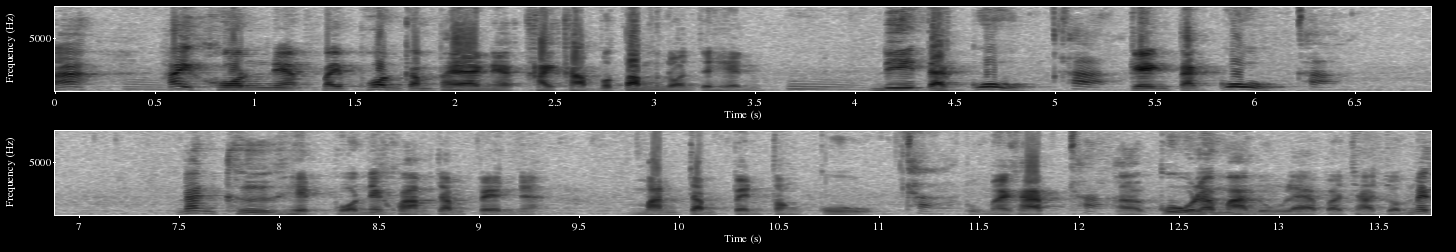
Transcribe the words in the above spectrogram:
นะอืมให้คนเนี่ยไปพ่นกำแพงเนี่ยใครขับรถตามถนนจะเห็นอืมดีแต่กู้ค่ะเก่งแต่กู้ค่ะนั่นคือเหตุผลในความจำเป็นเนี่ยมันจำเป็นต้องกู้ค่ะถูกไหมครับค่ะเอ่อกู้แล้วมาดูแลประชาชน ไม่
